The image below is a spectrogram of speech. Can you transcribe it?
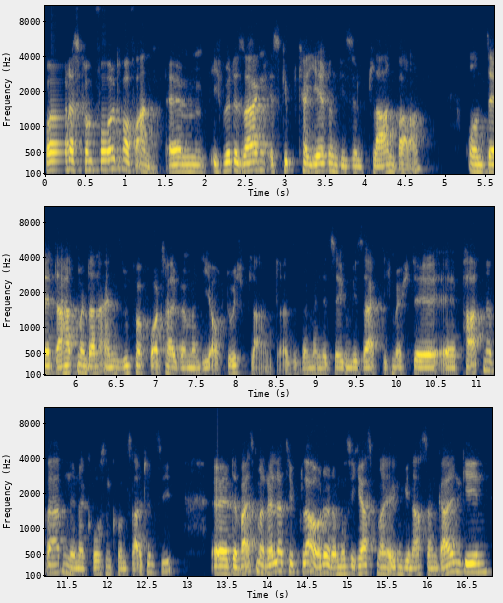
Das kommt voll drauf an. Ähm, ich würde sagen, es gibt Karrieren, die sind planbar und äh, da hat man dann einen super Vorteil, wenn man die auch durchplant. Also wenn man jetzt irgendwie sagt, ich möchte äh, Partner werden in einer großen Consultancy, äh, da weiß man relativ klar, oder? Da muss ich erstmal irgendwie nach St. Gallen gehen,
